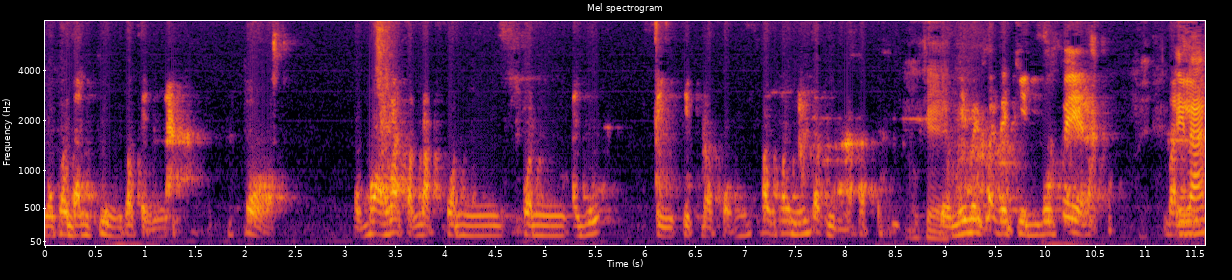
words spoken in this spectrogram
แล้วก็น้ำจิ้มก็เป็นหนาก็ ผมมองว่าสำหรับคนคนอายุสี่สิบแบบผมเท่าเท่านี้ก็อิ่มนะครับโอเคเดี๋ยวนี้ไม่ค่อยไปกินบุฟเฟ่ต์แล้วมันไอ้ร้าน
